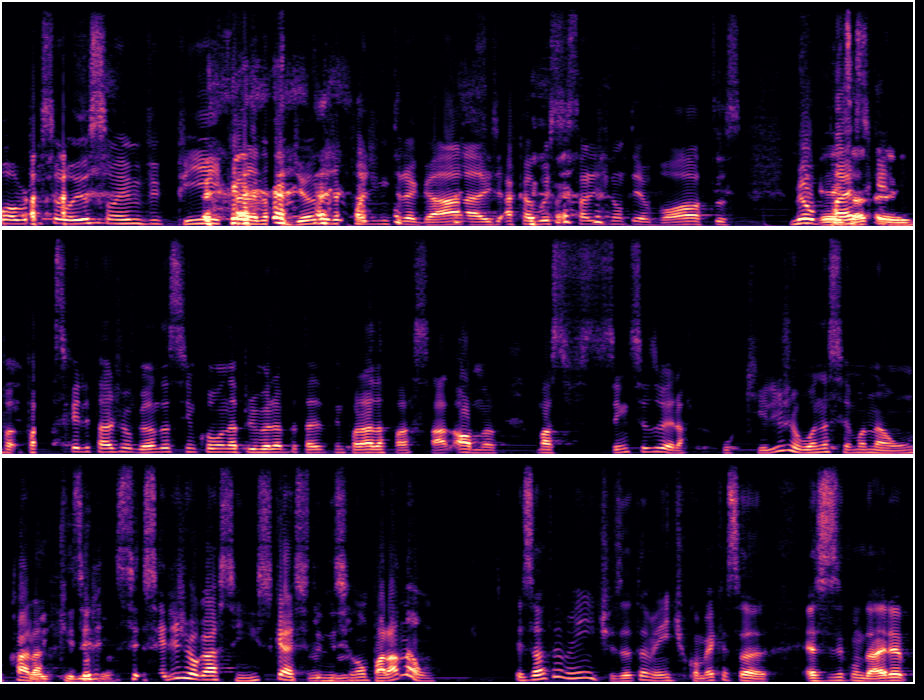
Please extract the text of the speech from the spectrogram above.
Pô, Russell Wilson MVP, cara, não adianta, já pode entregar. Acabou essa história de não ter votos. Meu, parece que, ele, parece que ele tá jogando assim como na primeira metade da temporada passada. Ó, oh, mas sem se zoeira. O que ele jogou na semana 1, cara. Se ele, se, se ele, jogar assim, esquece, uhum. Tennessee não para, não. Exatamente, exatamente. Como é que essa, essa secundária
